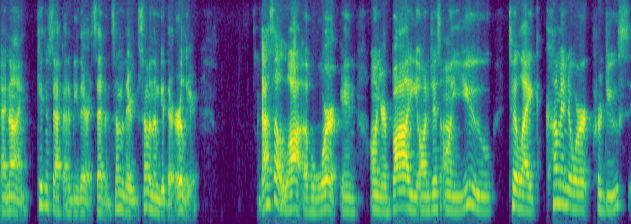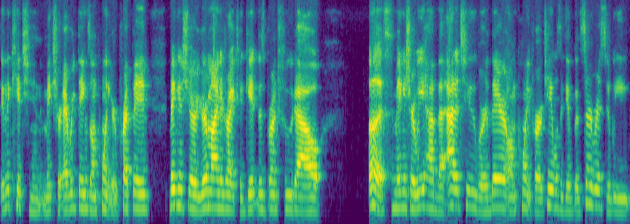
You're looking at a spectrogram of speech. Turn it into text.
at nine. Kitchen staff got to be there at seven. Some of their some of them get there earlier. That's a lot of work and on your body, on just on you to like come into work, produce in the kitchen, make sure everything's on point. You're prepping, making sure your mind is right to get this brunch food out, us making sure we have that attitude we're there on point for our tables to give good service did we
